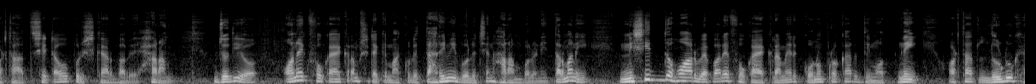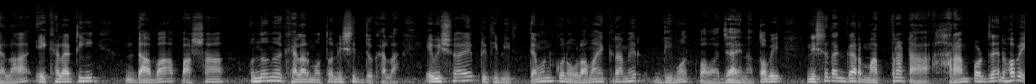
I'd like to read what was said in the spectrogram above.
অর্থাৎ সেটাও পরিষ্কারভাবে হারাম। যদিও অনেক ফোকা একরাম সেটাকে মাকুরে তাহরিমি বলেছেন, হারাম বলেনি। তার মানে নিষিদ্ধ হওয়ার ব্যাপারে ফোকা একরামের কোনো প্রকার দ্বিমত নেই। অর্থাৎ লুডু খেলা, এ খেলাটি দাবা, পাশা অন্যান্য খেলার মতো নিষিদ্ধ খেলা। এ বিষয়ে পৃথিবীর তেমন কোনো ওলামা একরামের দ্বিমত পাওয়া যায় না। তবে নিষেধাজ্ঞার মাত্রাটা হারাম পর্যায়ের হবে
